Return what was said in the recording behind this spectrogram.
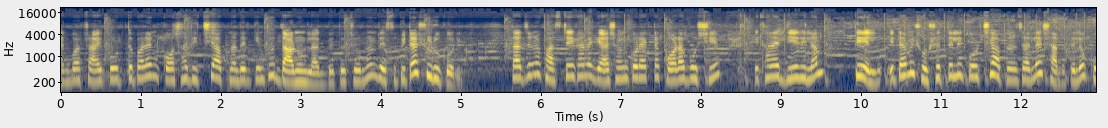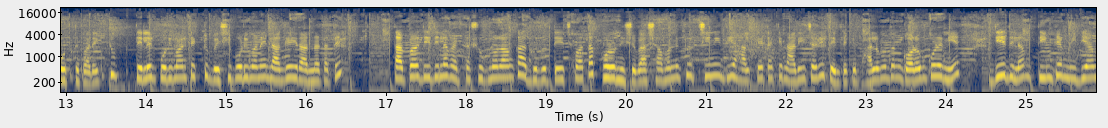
একবার ট্রাই করতে পারেন। কথা দিচ্ছি, আপনাদের কিন্তু দারুণ লাগবে। তো চলুন রেসিপিটা শুরু করি। তার জন্য ফার্স্টে এখানে গ্যাস অন করে একটা কড়া বসিয়ে এখানে দিয়ে দিলাম তেল, এটা আমি সর্ষের তেলই করছি, আপনারা চাইলে সাদা তেলেও করতে পারে একটু তেলের পরিমাণটা একটু বেশি পরিমাণে লাগে এই রান্নাটাতে। তারপরে দিয়ে দিলাম একটা শুকনো লঙ্কা আর দুটো তেজপাতা, ফোড়ন হিসেবে, আর সামান্য একটু চিনি দিয়ে হালকা এটাকে নাড়িয়ে চাড়িয়ে তেলটাকে ভালো মতন গরম করে নিয়ে দিয়ে দিলাম তিনটে মিডিয়াম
